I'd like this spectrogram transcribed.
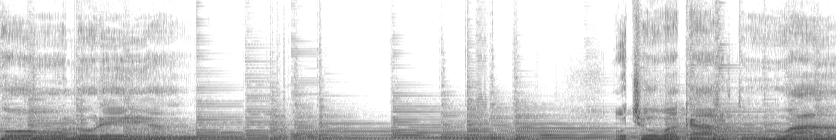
kolorea. Otxo bakartuak.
